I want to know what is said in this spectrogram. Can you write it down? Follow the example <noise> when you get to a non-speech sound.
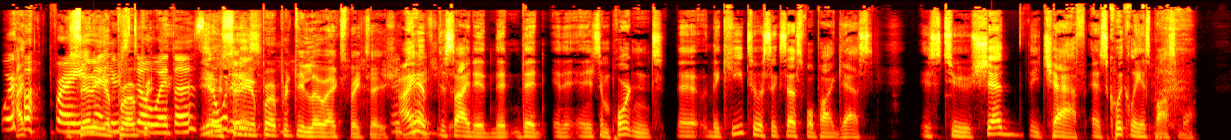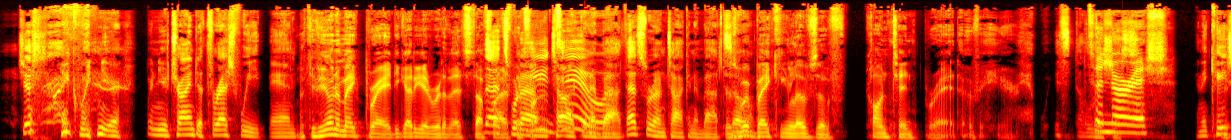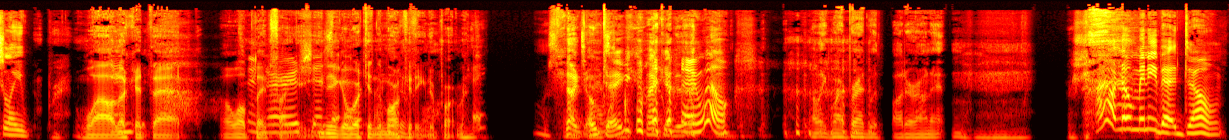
We're I- all praying Setting that you're still with us. You know You're what it setting is? appropriately low expectations. I have decided that that it's important. The, the key to a successful podcast is to shed the chaff as quickly as possible. Just <laughs> like when you're when you're trying to thresh wheat, man. Look, if you want to make bread, you got to get rid of that stuff. That's right what I'm You talking do. about. That's what I'm talking about. Because So we're baking loaves of content bread over here. it's delicious. to nourish. and occasionally Wow, look at that. Oh, well played, Funky. You need to go work in the marketing Beautiful. department. Okay. Like, okay, I can do <laughs> I will. I like my bread with butter on it. I don't know many that don't.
